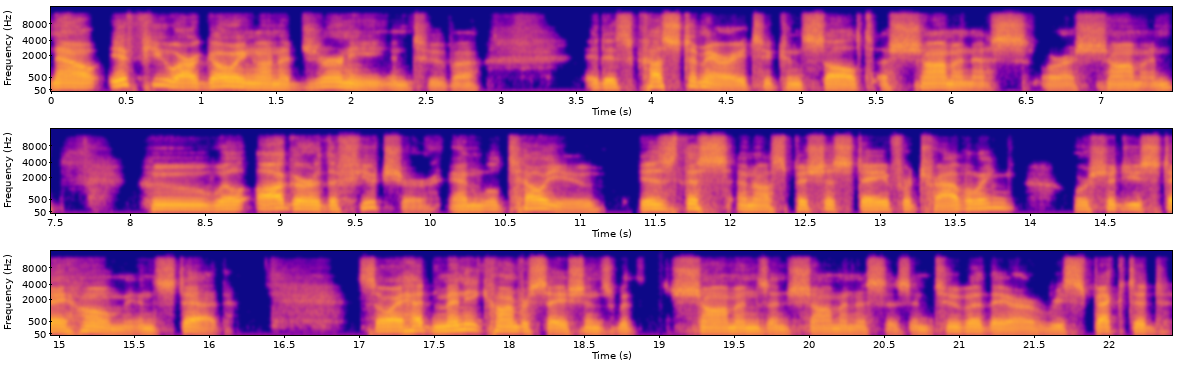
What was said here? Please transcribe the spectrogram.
Now, if you are going on a journey in Tuva, it is customary to consult a shamaness or a shaman who will augur the future and will tell you, is this an auspicious day for traveling or should you stay home instead? So I had many conversations with shamans and shamanesses in Tuva. They are respected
